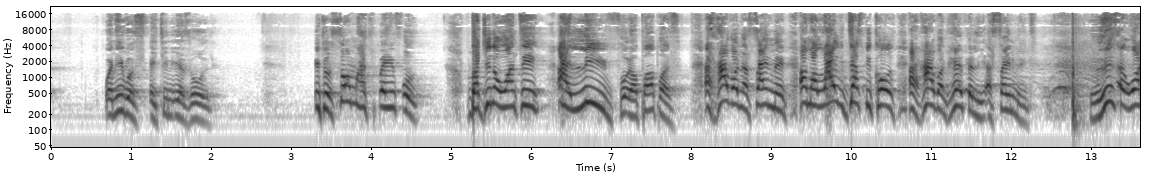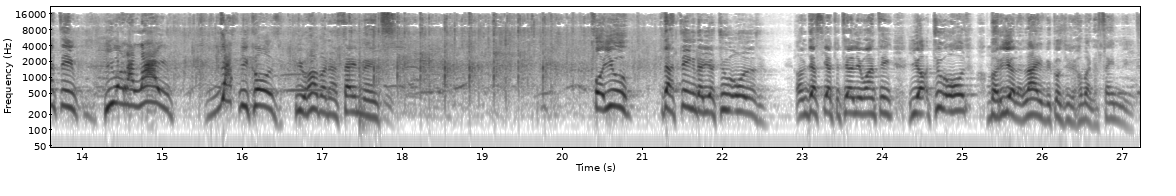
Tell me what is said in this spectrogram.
when he was 18 years old. It was so much painful. But you know one thing? I live for a purpose. I have an assignment. I'm alive just because I have an heavenly assignment. Listen, one thing. You are alive just because you have an assignment. For you that thing that you're too old, I'm just here to tell you one thing. You are too old, but you are alive because you have an assignment.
